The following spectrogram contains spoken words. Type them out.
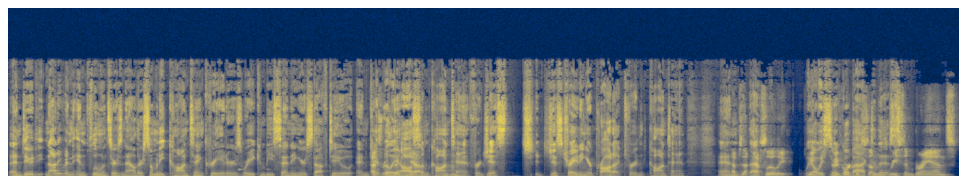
And dude not even influencers now. There's so many content creators where you can be sending your stuff to and get really awesome yeah. content mm-hmm. for just just trading your product for content. And that, absolutely. we, we always circle back to this. recent brands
